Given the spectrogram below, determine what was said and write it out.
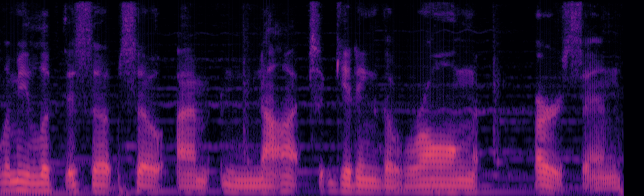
let me look this up so I'm not getting the wrong person.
